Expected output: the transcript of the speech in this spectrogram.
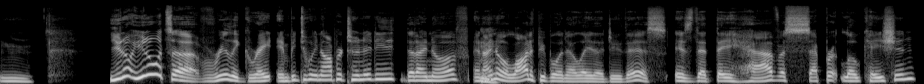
Mm. You know, you know what's a really great in between opportunity that I know of, and I Hmm. know a lot of people in LA that do this, is that they have a separate location.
